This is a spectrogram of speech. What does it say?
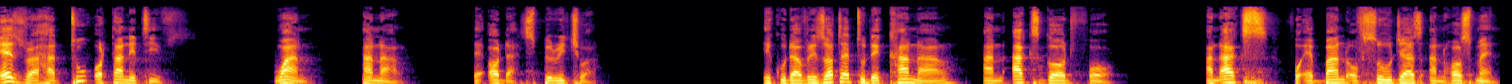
Ezra had two alternatives one, carnal, the other, spiritual. He could have resorted to the carnal and asked God for and asks for a band of soldiers and horsemen.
